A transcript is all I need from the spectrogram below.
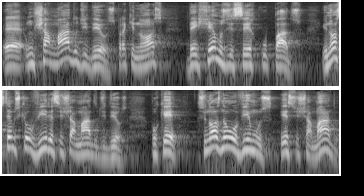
é, um chamado de Deus para que nós deixemos de ser culpados. E nós temos que ouvir esse chamado de Deus, porque se nós não ouvirmos esse chamado,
